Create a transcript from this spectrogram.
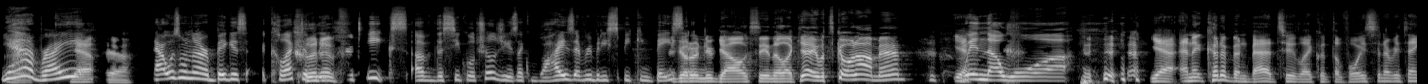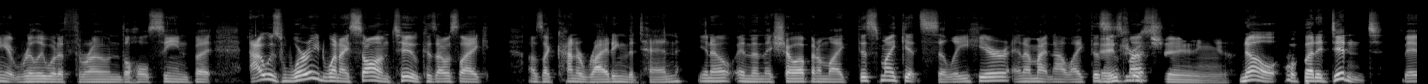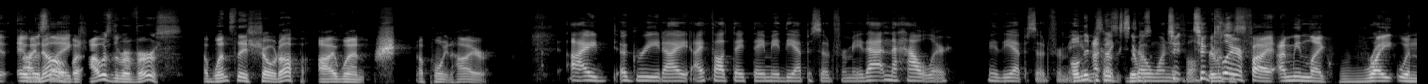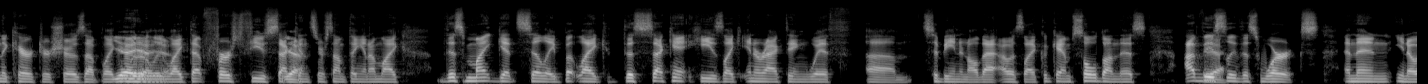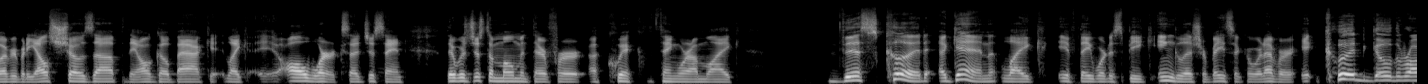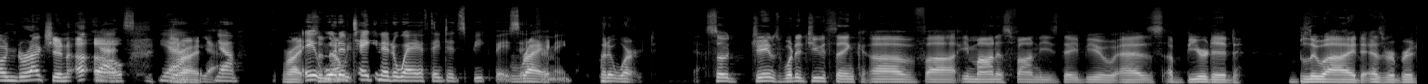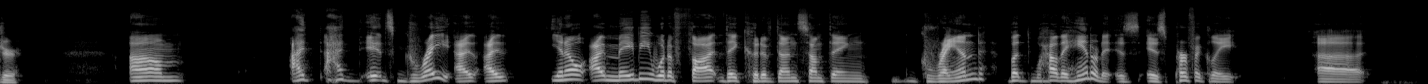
Yeah, right. yeah. Yeah, That was one of our biggest collectively Could've- critiques of the sequel trilogy. Is like, why is everybody speaking you basic? go to a new galaxy and they're like, "Hey, what's going on, man?" Yeah. Win the war. Yeah, and it could have been bad too, like with the voice and everything. It really would have thrown the whole scene. But I was worried when I saw him too, because I was like, I was like kind of riding the 10, you know, and then they show up and I'm like, this might get silly here and I might not like this as much. Interesting. No, but it didn't. It, it I was know, like, but I was the reverse. Once they showed up, I went a point higher. I agreed. I I thought that they made the episode for me. That and the Howler made the episode for me. Only It was, because like so was- to, wonderful. to There was this- clarify, I mean like right when the character shows up, like Yeah, yeah, literally yeah. like that first few seconds or something, and I'm like, this might get silly, but like the second he's like interacting with um Sabine and all that, I was like, okay, I'm sold on this. Obviously, this works. And then you know everybody else shows up, they all go back, it, like it all works. I was just saying, there was just a moment there for a quick thing where I'm like. This could again, like if they were to speak English or basic or whatever, it could go the wrong direction. Uh oh, Yes. Yeah. Right. yeah. Yeah. Right. It so would have we- taken it away if they did speak basic for me. but it worked. So, James, what did you think of uh, Eman Esfandi's debut as a bearded, blue-eyed Ezra Bridger? Um, I, I, it's great. I, I, you know, I maybe would have thought they could have done something grand, but how they handled it is is perfectly uh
